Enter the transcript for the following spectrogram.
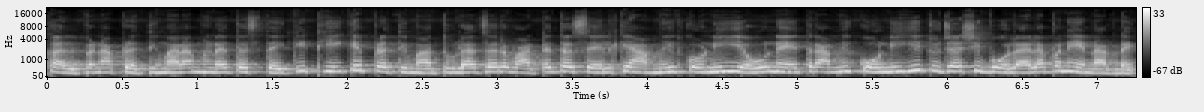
कल्पना प्रतिमाला म्हणत असते की ठीक आहे प्रतिमा तुला जर वाटत असेल की आम्ही कोणी येऊ नये तर आम्ही कोणीही तुझ्याशी बोलायला पण येणार नाही.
